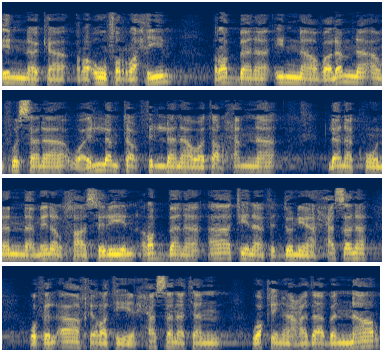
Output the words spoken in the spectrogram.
إنك رؤوف رحيم. ربنا إنا ظلمنا أنفسنا وإن لم تغفر لنا وترحمنا لنكونن من الخاسرين. ربنا آتنا في الدنيا حسنة وفي الآخرة حسنة وقنا عذاب النار.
